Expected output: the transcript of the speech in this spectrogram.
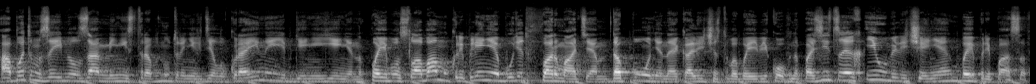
Об этом заявил замминистра внутренних дел Украины Евгений Енин. По его словам, укрепление будет в формате дополненное количество боевиков на позициях и увеличение боеприпасов.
